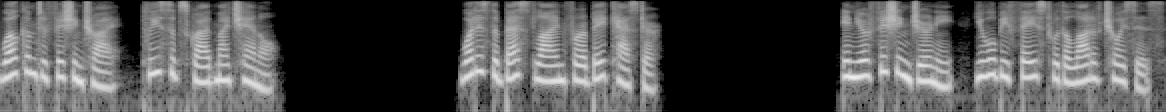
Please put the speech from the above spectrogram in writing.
Welcome to Fishing Try, please subscribe my channel. What is the best line for a baitcaster? In your fishing journey, you will be faced with a lot of choices.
